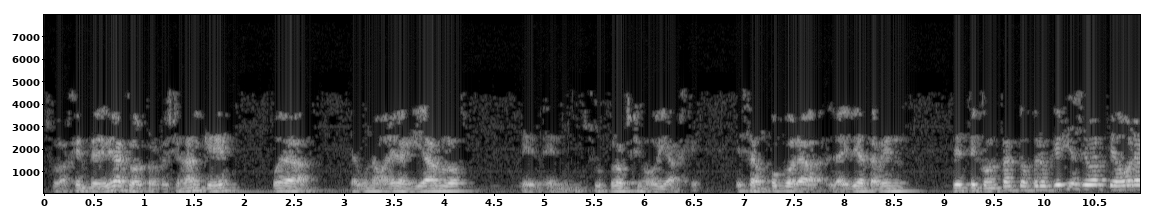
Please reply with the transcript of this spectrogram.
su agente de viaje o el profesional que pueda de alguna manera guiarlos en, su próximo viaje. Esa es un poco la, idea también de este contacto, pero quería llevarte ahora,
